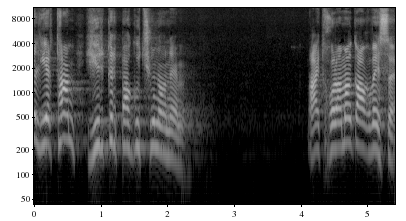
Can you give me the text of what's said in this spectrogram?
էլ երթամ երկրպագություն անեմ։ Այդ խորամանկ աղվեսը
